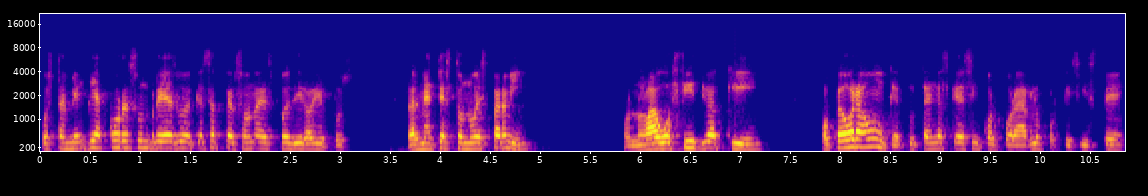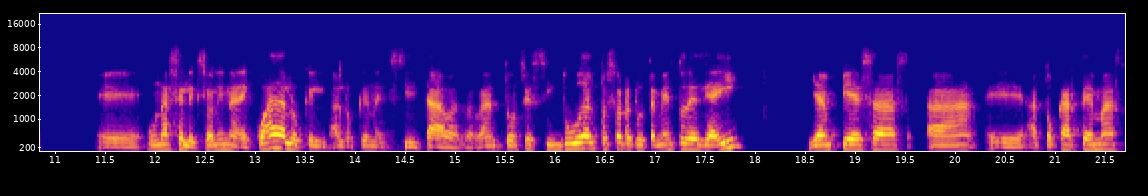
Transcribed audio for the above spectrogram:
pues también ya corres un riesgo de que esa persona después diga, oye, pues realmente esto no es para mí, o no hago fit yo aquí, o peor aún, que tú tengas que desincorporarlo porque hiciste eh, una selección inadecuada a lo, que, a lo que necesitabas, ¿verdad? Entonces, sin duda, el proceso de reclutamiento desde ahí ya empiezas a, eh, a tocar temas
